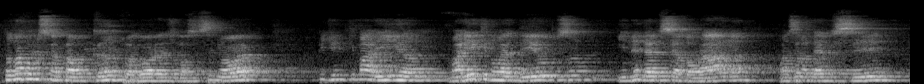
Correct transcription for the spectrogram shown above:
Então nós vamos cantar um canto agora de Nossa Senhora, pedindo que Maria, Maria que não é deusa e nem deve ser adorada, mas ela deve ser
